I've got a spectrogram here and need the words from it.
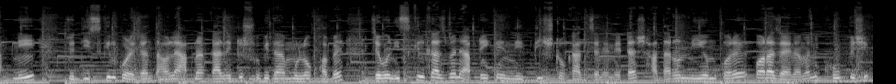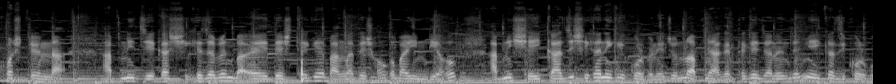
আপনি যদি স্কিল করে যান, তাহলে আপনার কাজ একটু সুবিধামূলক হবে। যেমন স্কিল কাজ মানে আপনি একটি নির্দিষ্ট কাজ জানেন, এটা সাধারণ নিয়ম করে করা যায় না মানে খুব বেশি কষ্টের না। আপনি যে কাজ শিখে যাবেন, বা এই দেশ থেকে বাংলাদেশ হোক বা ইন্ডিয়া হোক, আপনি সেই কাজই সেখানে গিয়ে করবেন। এই জন্য আপনি আগের থেকেই জানেন যে আমি এই কাজই করব।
